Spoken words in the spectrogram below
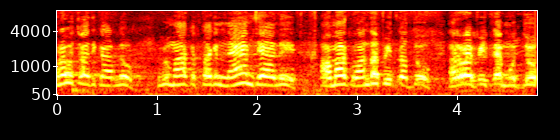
ప్రభుత్వ అధికారులు ఇవి మాకు తగిన న్యాయం చేయాలి. ఆ మాకు వంద ఫీట్ల వద్దు అరవై ఫీట్లే ముద్దు.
